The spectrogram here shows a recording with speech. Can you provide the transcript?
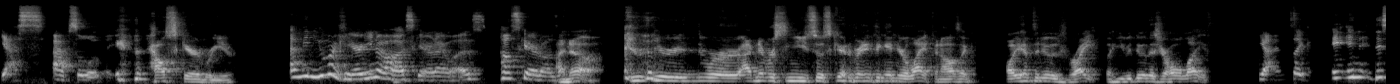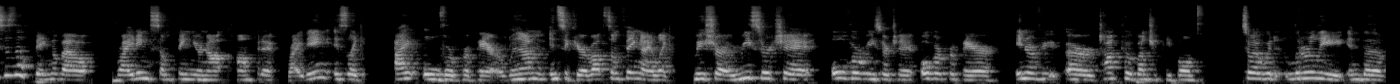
yes, absolutely. How scared were you? I mean, you were here. You know how scared I was. How scared was I? I know. You, you were. I've never seen you so scared of anything in your life, and I was like, all you have to do is write. Like you've been doing this your whole life. Yeah, it's like, and this is the thing about writing something you're not confident writing is like I over prepare. When I'm insecure about something, I like make sure I research it, over research it, over prepare, interview or talk to a bunch of people. So I would literally in the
